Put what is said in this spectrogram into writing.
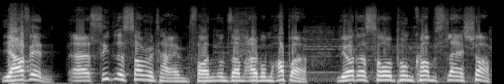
Ja, auf jeden Fall. Äh, Sleepless Summertime von unserem Album Hopper. lyotasoul.com slash shop.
